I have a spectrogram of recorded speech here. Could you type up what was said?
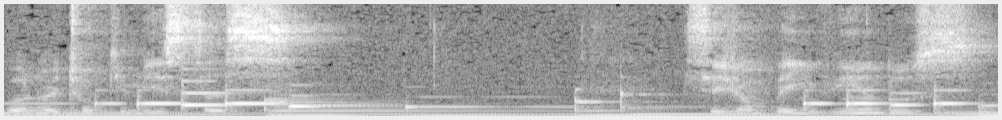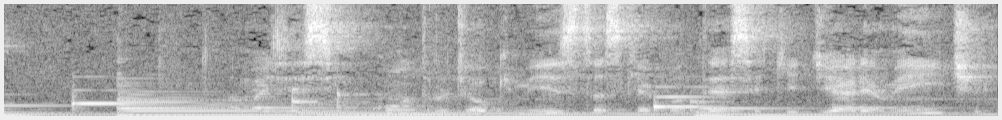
Boa noite, alquimistas. Sejam bem-vindos a mais esse encontro de alquimistas que acontece aqui diariamente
